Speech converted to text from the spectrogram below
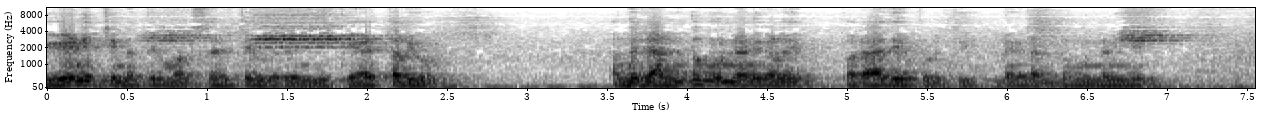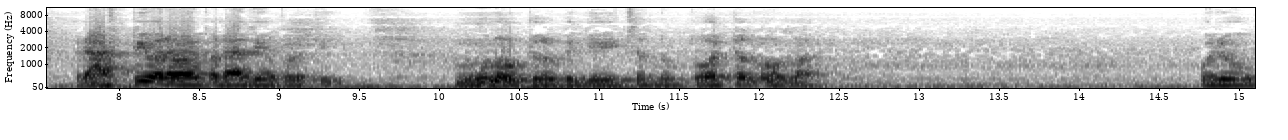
ഏണി ചിഹ്നത്തിൽ മത്സരിച്ച ഇവരെ എനിക്ക് കേട്ടറിവുണ്ട്. അന്ന് രണ്ട് മുന്നണികളെയും പരാജയപ്പെടുത്തി അല്ലെങ്കിൽ രണ്ട് മുന്നണിയെയും രാഷ്ട്രീയപരമായി പരാജയപ്പെടുത്തി മൂന്ന് വോട്ടുകൾക്ക് ജയിച്ചെന്നും തോറ്റെന്നുമുള്ള ഒരു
